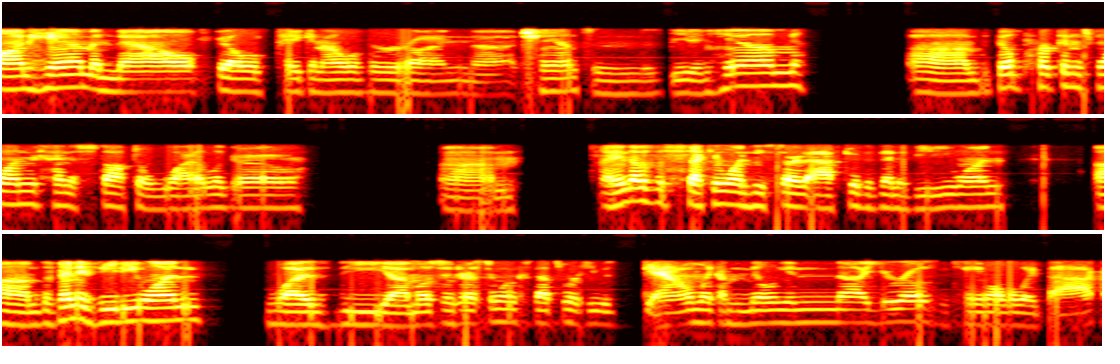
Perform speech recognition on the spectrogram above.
on him, and now Phil's taken over on uh, Chance and is beating him. Um, the Bill Perkins one kind of stopped a while ago. Um, I think that was the second one he started after the Benavides one. Um, the Benavides one was the uh, most interesting one because that's where he was down like a million uh, euros and came all the way back,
